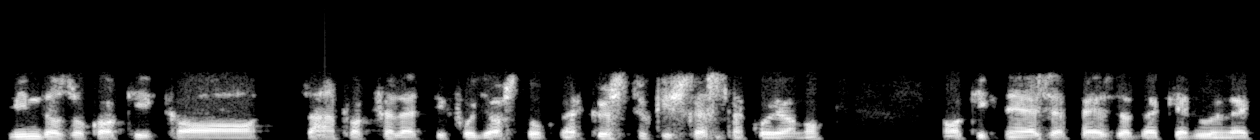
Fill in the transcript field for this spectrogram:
mindazok, akik az átlag feletti fogyasztók, mert köztük is lesznek olyanok, akik nehezebb helyzetbe kerülnek,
